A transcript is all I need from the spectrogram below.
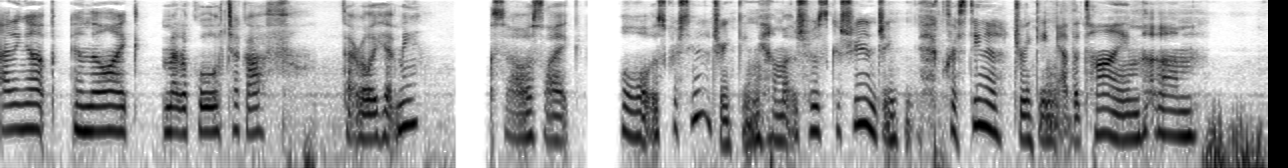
adding up and the like medical checkoff, that really hit me. So I was like, well, what was Christina drinking? How much was Christina drinking? Christina drinking at the time? Um,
